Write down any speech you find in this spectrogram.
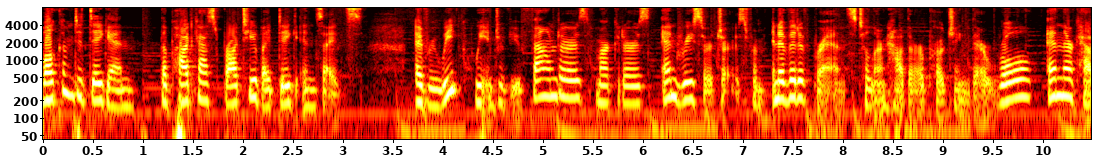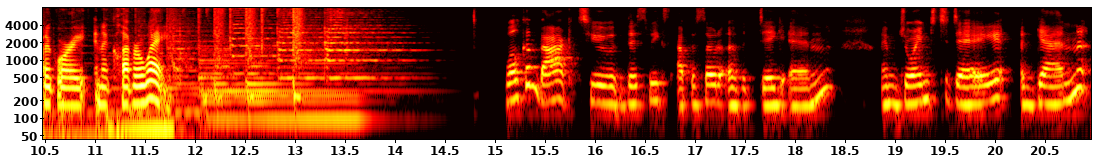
Welcome to Dig In, the podcast brought to you by Dig Insights. Every week, we interview founders, marketers, and researchers from innovative brands to learn how they're approaching their role and their category in a clever way. Welcome back to this week's episode of Dig In. I'm joined today again,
